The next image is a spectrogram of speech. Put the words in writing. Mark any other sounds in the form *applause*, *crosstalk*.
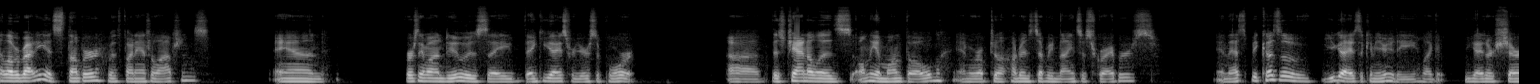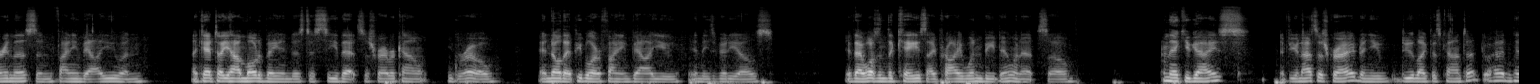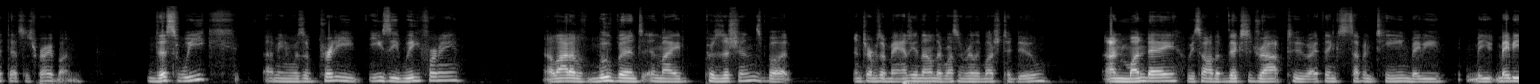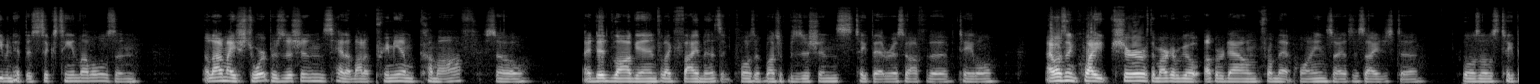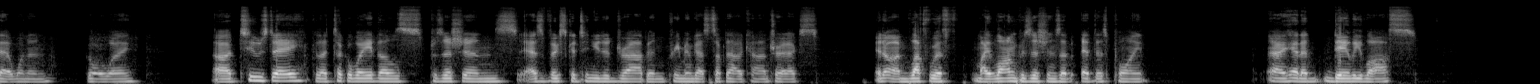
Hello, everybody. It's Thumper with Financial Options. And first thing I want to do is say thank you guys for your support. Uh, this channel is only a month old, and we're up to 179 subscribers. And that's because of you guys, the community. Like, you guys are sharing this and finding value. And I can't tell you how motivating it is to see that subscriber count grow and know that people are finding value in these videos. If that wasn't the case, I probably wouldn't be doing it. So, thank you guys. If you're not subscribed and you do like this content, go ahead and hit that subscribe button. This week, I mean, was a pretty easy week for me. A lot of movement in my positions, but in terms of managing them, there wasn't really much to do. On Monday, we saw the VIX drop to I think 17, maybe maybe even hit the 16 levels, and a lot of my short positions had a lot of premium come off. So I did log in for like five minutes and close a bunch of positions, take that risk off the table. I wasn't quite sure if the market would go up or down from that point, so I decided just to close those, take that one, and go away. Uh, Tuesday, because I took away those positions as VIX continued to drop and premium got sucked out of contracts, and I'm left with my long positions at, at this point. I had a daily loss,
